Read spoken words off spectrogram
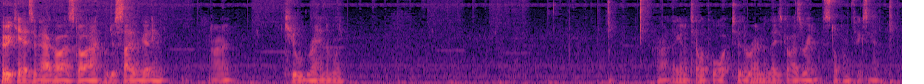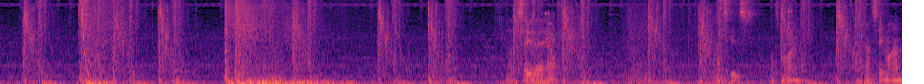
Who cares if our guys die? We'll just save them getting, I don't know, killed randomly. Alright, they're going to teleport to the room that these guys are in. Stop them fixing it. See their health. That's his. What's mine? Can't see mine.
